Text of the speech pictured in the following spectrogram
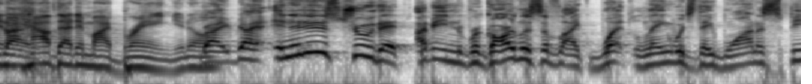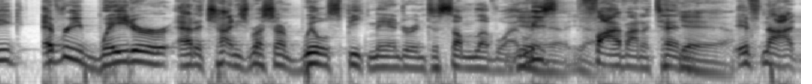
And I have that in my brain, you know? Right, right. And it is true that, I mean, regardless of like what language they want to speak, every waiter at a Chinese restaurant will speak Mandarin to some level, at Yeah, least yeah, yeah. five out of 10, Yeah, yeah, yeah. if not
